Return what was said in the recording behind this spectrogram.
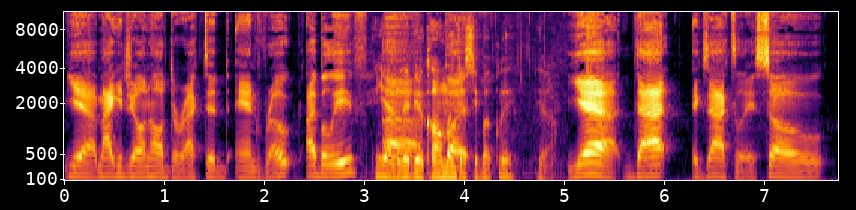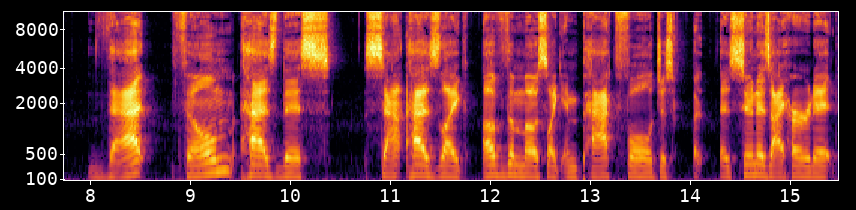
yeah, Maggie Gyllenhaal directed and wrote, I believe. Yeah, Uh, Olivia Colman, Jessie Buckley. Yeah. yeah, that exactly. So that film has this sound has like of the most like impactful just uh, as soon as I heard it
